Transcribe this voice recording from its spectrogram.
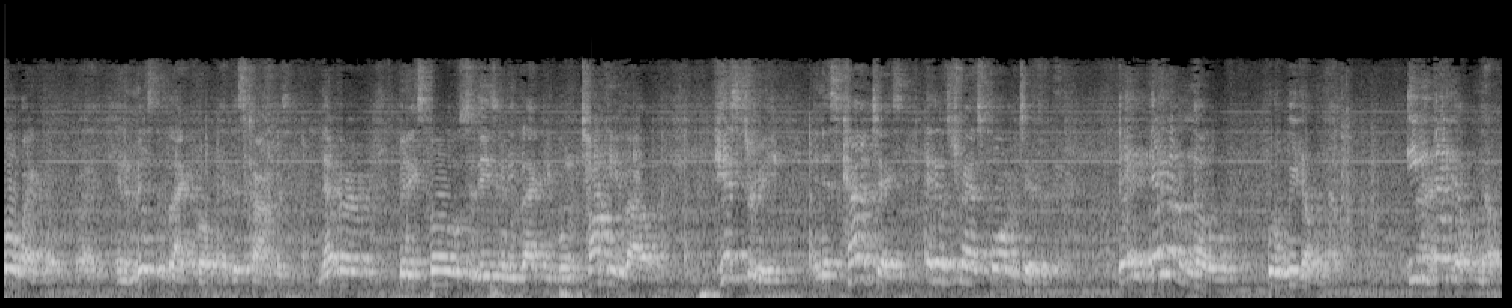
four white folk, right, in the midst of black folk at this conference, never been exposed to these many black people talking about history in this context, and it was transformative for them. They, they don't know what we don't know. Even they don't know.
